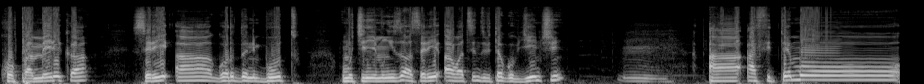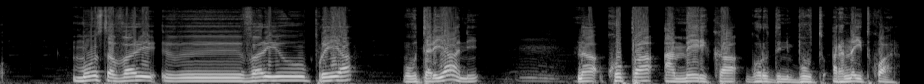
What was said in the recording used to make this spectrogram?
copa america seri a golden boot umukinnyi mwiza wa seri a watsinze ibitego byinshi Mm. Ah, afitemo value, eh, value player mu butaliyani Mm. na copa america golden boot aranayitwara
